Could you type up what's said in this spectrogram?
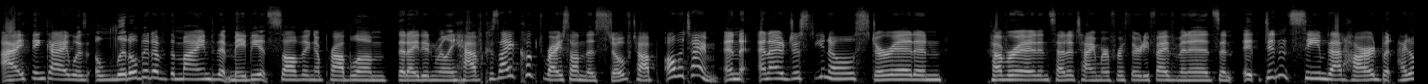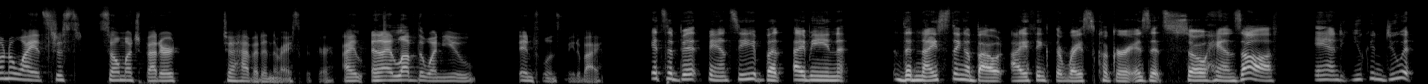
I think I was a little bit of the mind that maybe it's solving a problem that I didn't really have because I cooked rice on the stovetop all the time, and and I just you know stir it and cover it and set a timer for 35 minutes and it didn't seem that hard but i don't know why it's just so much better to have it in the rice cooker. I and I love the one you influenced me to buy. It's a bit fancy, but I mean, the nice thing about I think the rice cooker is it's so hands off and you can do it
